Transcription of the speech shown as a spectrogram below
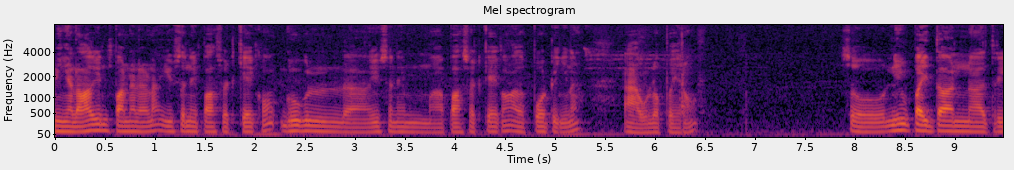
நீங்கள் லாகின் பண்ணலைன்னா யூசர் நேம் பாஸ்வேர்ட் கேட்கும் கூகுள் யூசர் நேம் பாஸ்வேர்ட் கேட்கும் அதை போட்டிங்கன்னா உள்ளே போயிடும் so new Python three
